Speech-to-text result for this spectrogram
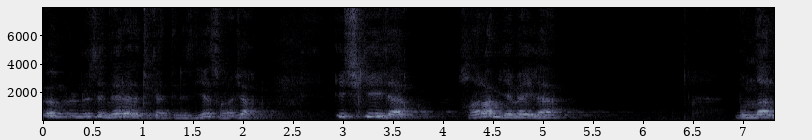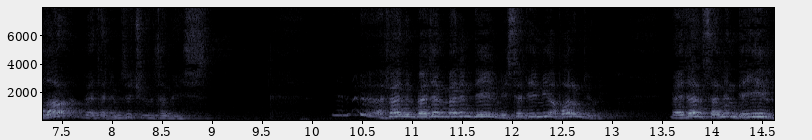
Ömrünüzü nerede tükettiniz diye soracak. İçkiyle, haram yemeyle bunlarla bedenimizi çürütemeyiz. Efendim beden benim değil mi? İstediğimi yaparım diyor. Beden senin değil.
